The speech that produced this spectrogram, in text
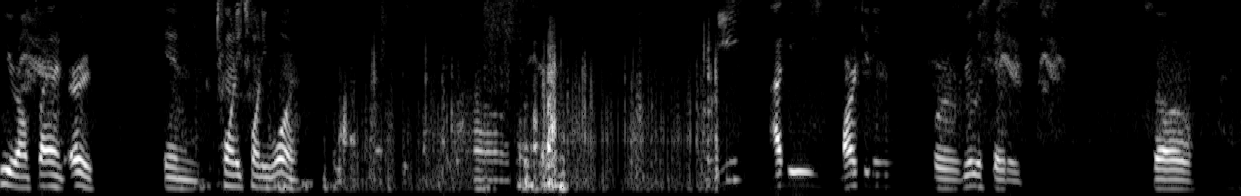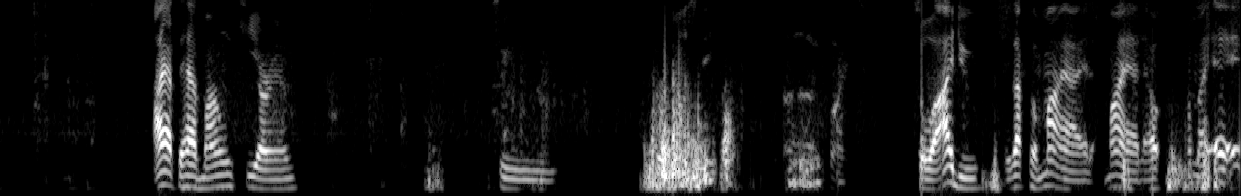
here on planet Earth in 2021. Um, me, I do marketing for real estate agents. So I have to have my own CRM to for real estate uh, clients. So what I do is I put my ad my ad out. I'm like, hey,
